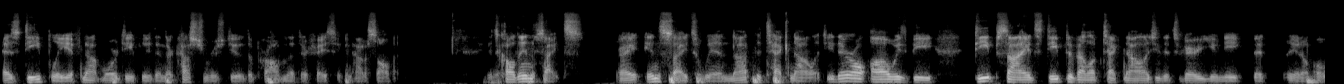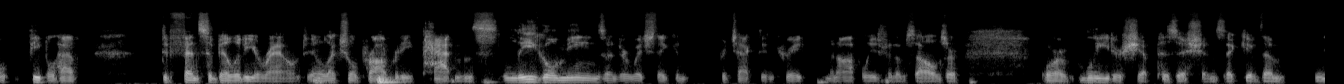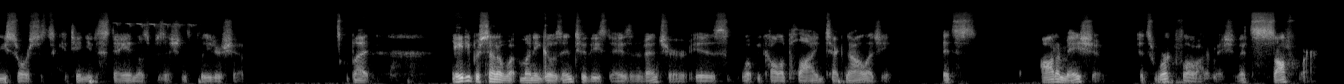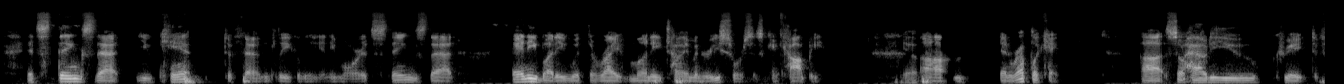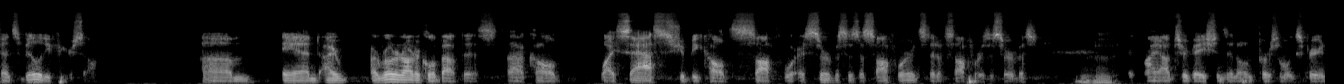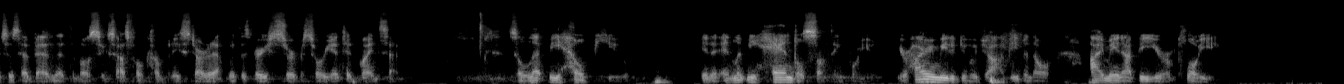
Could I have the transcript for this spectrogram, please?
as deeply, if not more deeply than their customers do, the problem that they're facing and how to solve it. It's called insights, right? Insights win, not the technology. There will always be deep science, deep developed technology that's very unique that you know people have defensibility around intellectual property, patents, legal means under which they can protect and create monopolies for themselves or or leadership positions that give them resources to continue to stay in those positions of leadership. But 80% of what money goes into these days in venture is what we call applied technology. It's automation, it's workflow automation, it's software, it's things that you can't defend legally anymore. It's things that anybody with the right money, time, and resources can copy yep. um, and replicate. Uh, so, how do you create defensibility for yourself? Um, and I, I wrote an article about this uh, called why SaaS should be called software as service as a software instead of software as a service. Mm-hmm. My observations and own personal experiences have been that the most successful companies started out with this very service oriented mindset. So let me help you in, and let me handle something for you. You're hiring me to do a job, even though I may not be your employee.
